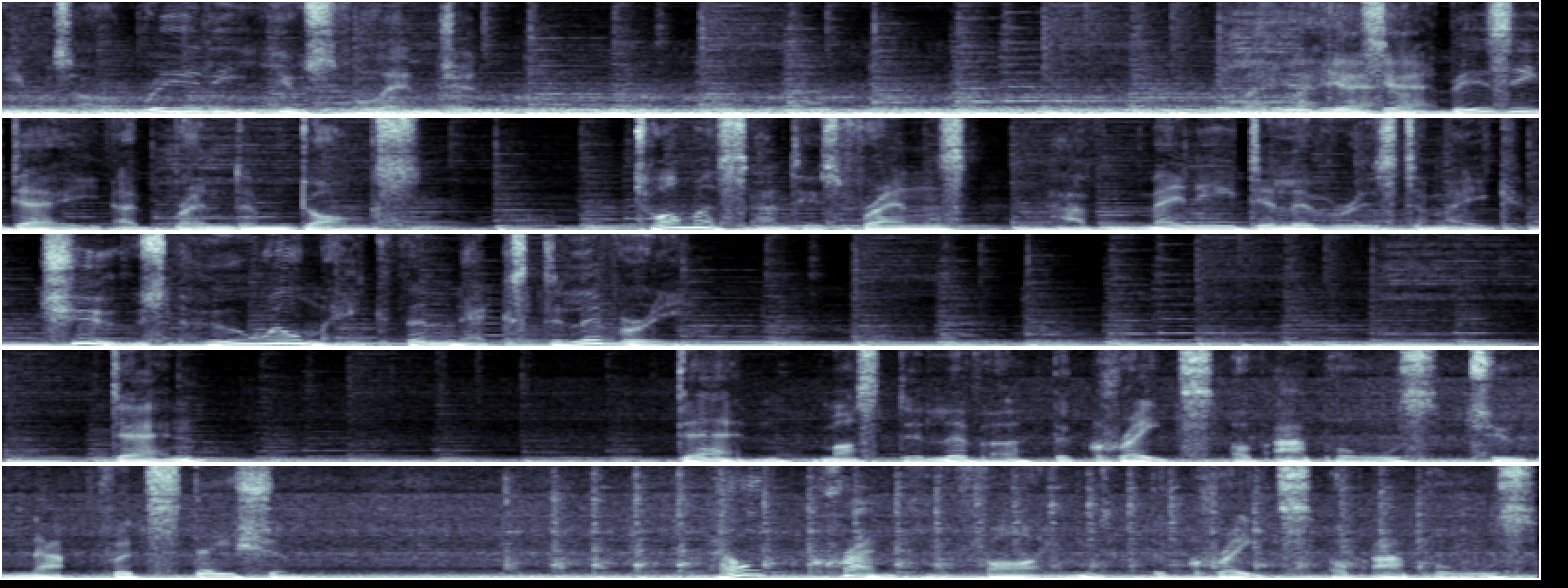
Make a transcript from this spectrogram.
he was a really useful engine. Play again. again. A busy day at Brendam Docks. Thomas and his friends have many deliveries to make. Choose who will make the next delivery. Den Den must deliver the crates of apples to Knapford Station. Help Cranky find the crates of apples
